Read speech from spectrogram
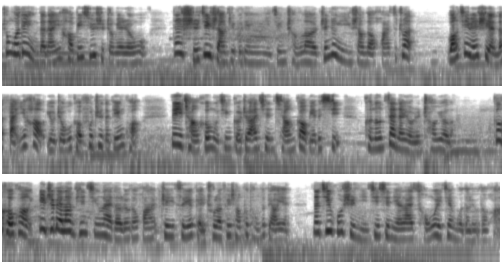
中国电影的男一号必须是正面人物，但实际上这部电影已经成了真正意义上的华子传。王千源饰演的反一号有着无可复制的癫狂，那一场和母亲隔着安全墙告别的戏，可能再难有人超越了。更何况一直被烂片青睐的刘德华，这一次也给出了非常不同的表演。那几乎是你近些年来从未见过的刘德华。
